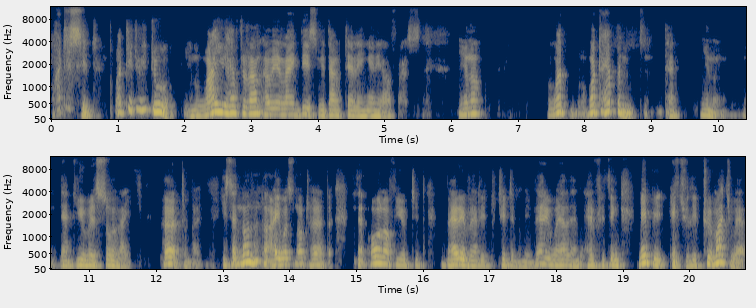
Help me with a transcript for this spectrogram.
what is it? What did we do? You know, why you have to run away like this without telling any of us? You know, what what happened that, you know, that you were so like hurt by? He said, no, no, no, I was not hurt. All of you did very, very treated me very well and everything, maybe actually too much well.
